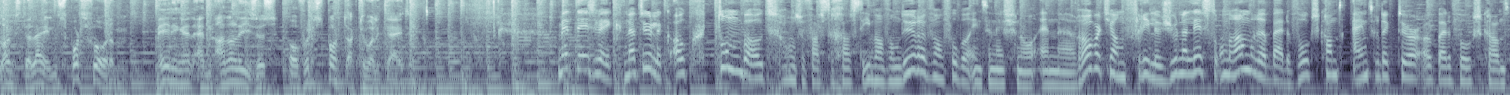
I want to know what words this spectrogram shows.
Langs de lijn Sportforum. Meningen en analyses over sportactualiteiten. Met deze week natuurlijk ook Ton Boot, onze vaste gast Ivan van Duren van Voetbal International. En uh, Robert-Jan Vriele, journalist onder andere bij de Volkskrant. Eindredacteur ook bij de Volkskrant.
